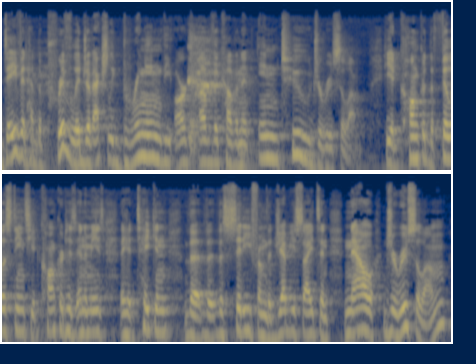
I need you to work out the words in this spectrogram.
David had the privilege of actually bringing the Ark of the Covenant into Jerusalem. He had conquered the Philistines, he had conquered his enemies, they had taken the, the, the city from the Jebusites, and now Jerusalem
